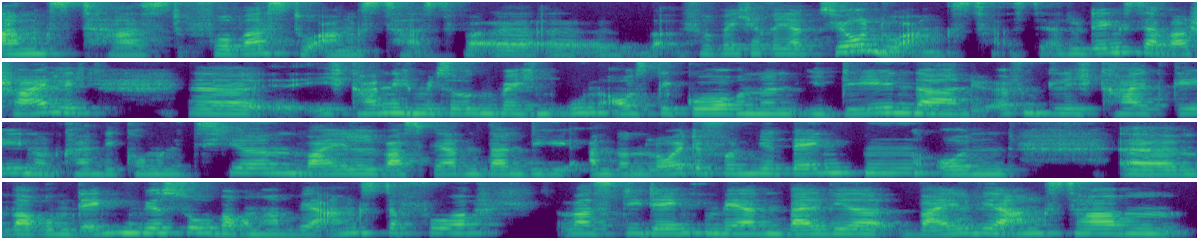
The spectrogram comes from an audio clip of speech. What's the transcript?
Angst hast, vor was du Angst hast, äh, äh, für welche Reaktion du Angst hast. Ja, du denkst ja wahrscheinlich, äh, ich kann nicht mit so irgendwelchen unausgegorenen Ideen da in die Öffentlichkeit gehen und kann die kommunizieren, weil was werden dann die anderen Leute von mir denken und ähm, warum denken wir so? Warum haben wir Angst davor, was die denken werden? Weil wir, weil wir Angst haben,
